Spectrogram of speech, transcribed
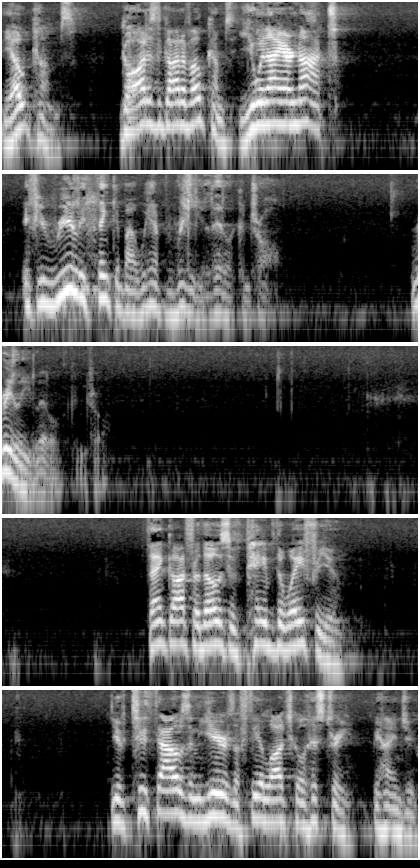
The outcomes. God is the God of outcomes. You and I are not. If you really think about it, we have really little control. Really little control. Thank God for those who've paved the way for you. You have 2,000 years of theological history behind you.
